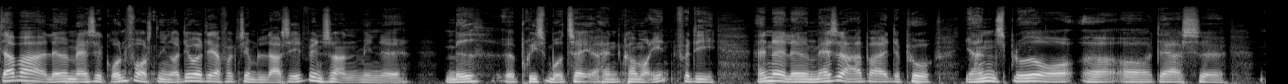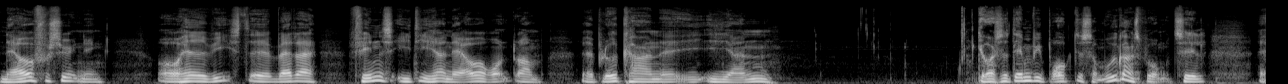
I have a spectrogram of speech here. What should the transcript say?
der var lavet en masse grundforskning, og det var der for eksempel Lars Edvinson, min øh, med prismodtager, han kommer ind, fordi han har lavet en masse arbejde på hjernens blodår og, og deres øh, nerveforsyning, og havde vist, øh, hvad der findes i de her nerver rundt om øh, blodkarrene i, i hjernen. Det var så dem, vi brugte som udgangspunkt til øh,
